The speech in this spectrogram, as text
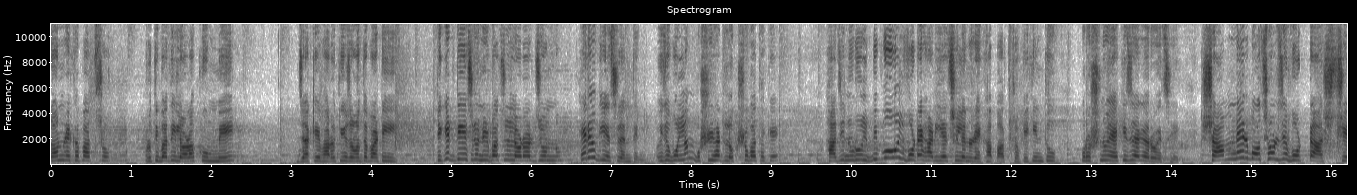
নন রেখাপাত্র প্রতিবাদী লড়াকু মেয়ে, যাকে ভারতীয় জনতা পার্টি টিকিট দিয়েছিল নির্বাচনে লড়ার জন্য, হেরেও গিয়েছিলেন তিনি। ওই যে বললাম, বসিরহাট লোকসভা থেকে। হাজি নুরুল বিপুল ভোটে হারিয়েছিলেন রেখা পাত্রকে, কিন্তু প্রশ্ন একই জায়গায় রয়েছে। সামনের বছর যে ভোটটা আসছে,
